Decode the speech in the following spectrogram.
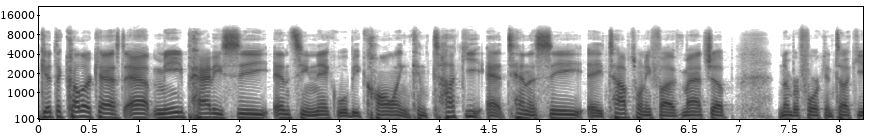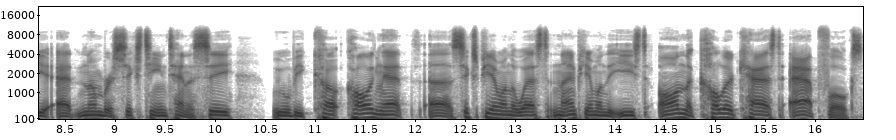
get the Colorcast app. Me, Patty C, NC Nick will be calling Kentucky at Tennessee, a top 25 matchup. Number four, Kentucky at number 16, Tennessee. We will be co- calling that uh, 6 p.m. on the West, 9 p.m. on the East on the Colorcast app, folks.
